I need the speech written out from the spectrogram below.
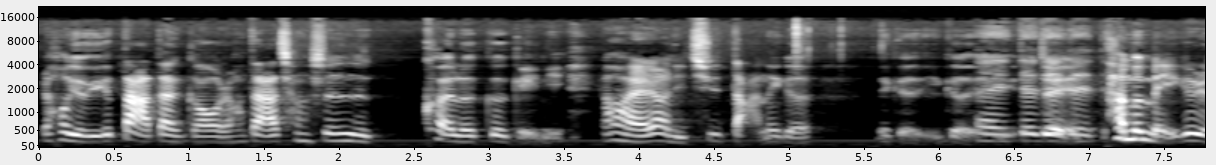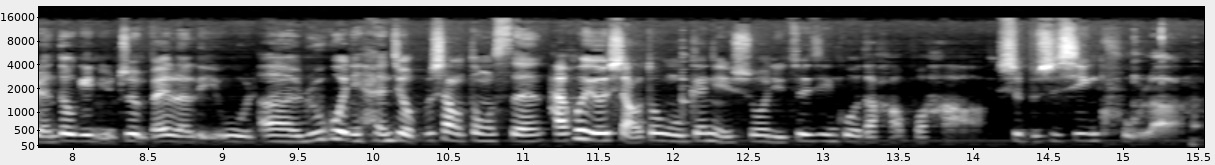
然后有一个大蛋糕，然后大家唱生日快乐歌给你，然后还让你去打那个。那个一个，哎对对对对对他们每一个人都给你准备了礼物。呃，如果你很久不上动森，还会有小动物跟你说你最近过得好不好，是不是辛苦了？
